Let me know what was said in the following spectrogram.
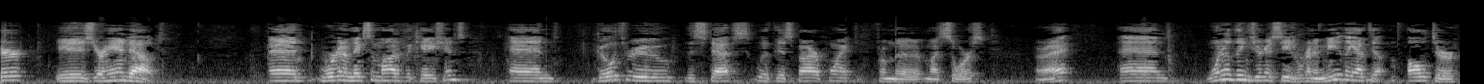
Here is your handout. And we're going to make some modifications and go through the steps with this PowerPoint from the, my source. All right? And one of the things you're going to see is we're going to immediately have to alter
